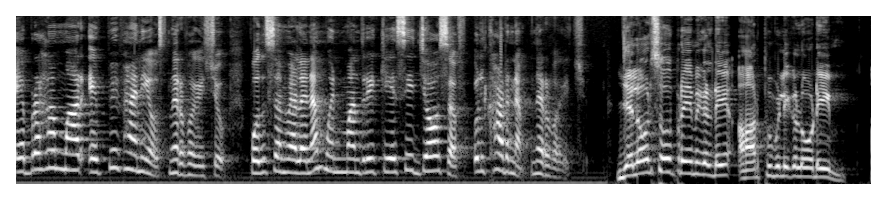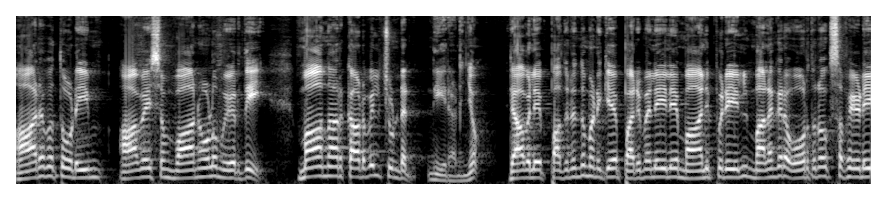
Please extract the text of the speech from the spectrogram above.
എബ്രഹാം മാർ എപ്പിഫാനിയോസ് നിർവഹിച്ചു. പൊതുസമ്മേളനം മുൻ മന്ത്രി കെ സി ജോസഫ് ഉദ്ഘാടനം നിർവഹിച്ചു. ജലോത്സവ പ്രേമികളുടെ ആർപ്പുവിളികളോടെയും ആരവത്തോടെയും ആവേശം വാനോളം ഉയർത്തി മാന്നാർ കടവിൽ ചുണ്ടൻ നീരണിഞ്ഞു. രാവിലെ പതിനൊന്ന് മണിക്ക് പരുമലയിലെ മാലിപ്പുരയിൽ മലങ്കര ഓർത്തഡോക്സ് സഭയുടെ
